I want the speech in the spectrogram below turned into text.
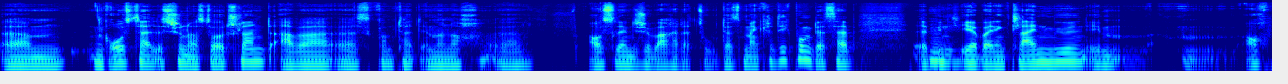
Ähm, ein Großteil ist schon aus Deutschland, aber äh, es kommt halt immer noch äh, ausländische Ware dazu. Das ist mein Kritikpunkt, deshalb äh, bin hm. ich eher bei den kleinen Mühlen eben auch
